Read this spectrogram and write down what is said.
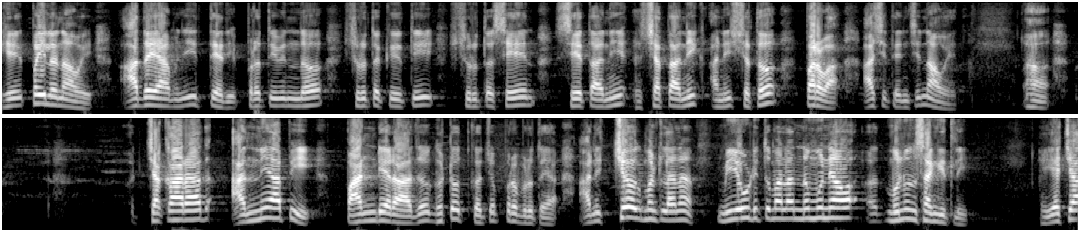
हे पहिलं नाव आहे. आदया म्हणजे इत्यादी. प्रतिविंध श्रुतकीर्ती श्रुतसेन शेतानी शतानिक आणि शतपर्वा अशी त्यांची नावं आहेत. हां. चकाराद अन्यापी पांड्यराज घटोत्कच प्रभृतया. आणि च म्हटला ना मी एवढी तुम्हाला नमुन्या म्हणून सांगितली. याच्या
